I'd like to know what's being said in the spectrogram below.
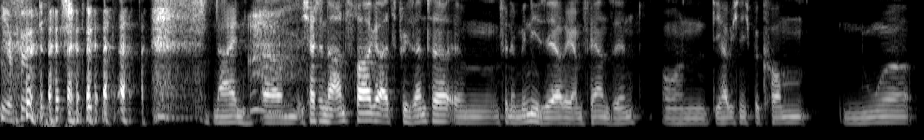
Nein, ähm, ich hatte eine Anfrage als Presenter im, für eine Miniserie im Fernsehen und die habe ich nicht bekommen. Nur,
